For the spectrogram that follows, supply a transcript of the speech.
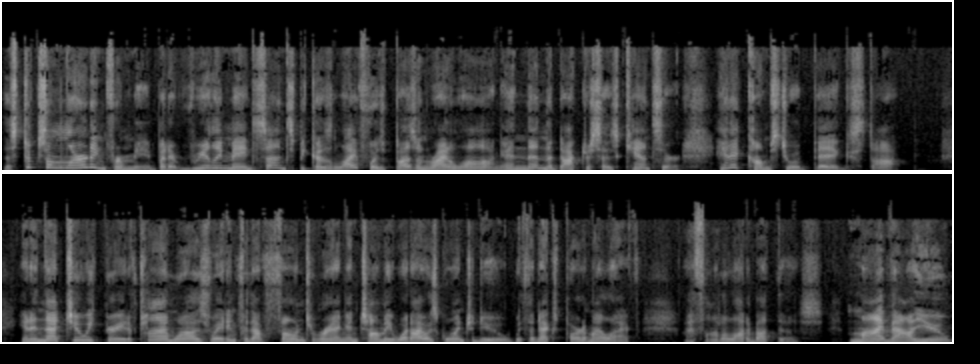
This took some learning for me, but it really made sense because life was buzzing right along. And then the doctor says cancer, and it comes to a big stop. And in that two week period of time while I was waiting for that phone to ring and tell me what I was going to do with the next part of my life, I thought a lot about this. My value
